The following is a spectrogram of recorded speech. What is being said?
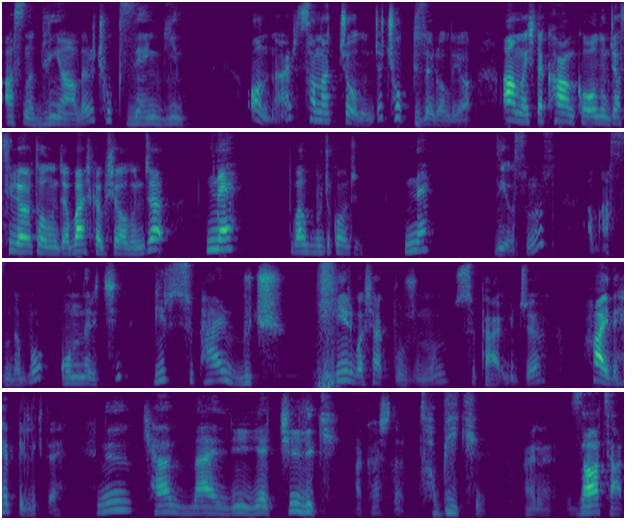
aslında dünyaları çok zengin. Onlar sanatçı olunca çok güzel oluyor. Ama işte kanka olunca, flört olunca, başka bir şey olunca ne? Balık burcu konuşuyor. Ne? diyorsunuz. Ama aslında bu onlar için bir süper güç. Bir Başak Burcu'nun süper gücü. Haydi hep birlikte. Mükemmeliyetçilik. Arkadaşlar tabii ki. Hani zaten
